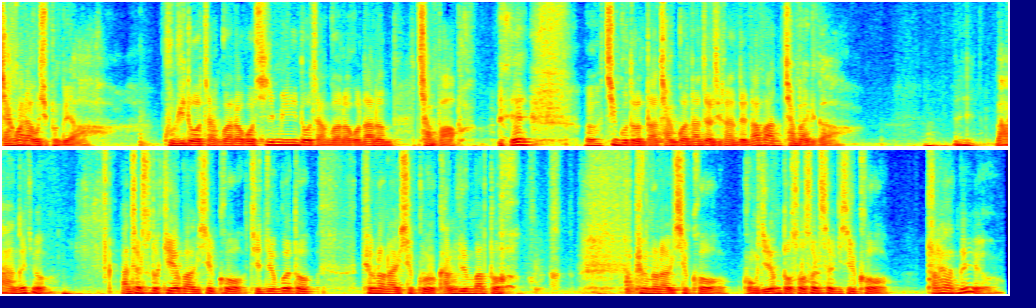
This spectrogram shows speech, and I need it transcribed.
장관하고 싶은 거야. 국위도 장관하고 시민도 장관하고 나는 찬밥. 어, 친구들은 다 장관 한 자리씩 하는데 나만 찬밥인가. 망한 거죠. 안철수도 기업하기 싫고, 진중권도 평론하기 싫고, 강준만 또 평론하기 싫고, 공지영도 소설 쓰기 싫고, 타락한 거예요.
